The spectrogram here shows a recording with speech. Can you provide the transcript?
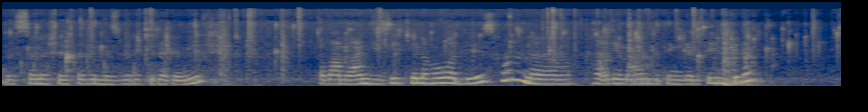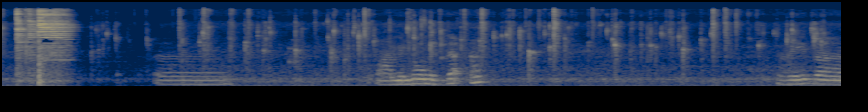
بس أنا شايفاه بالنسبة لي كده جميل. طبعا وعندي زيت هنا هو بيسخن. هقلي معاه بتنجانتين كده. وأعمل لهم الدقة. هيبقى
